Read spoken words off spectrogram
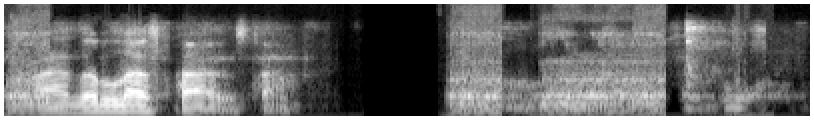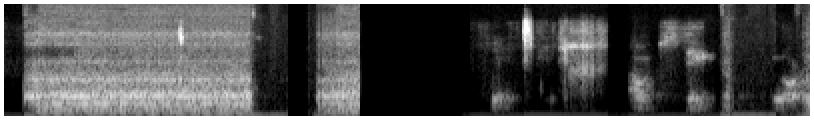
All right, a little less power this time. Upstate New York.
